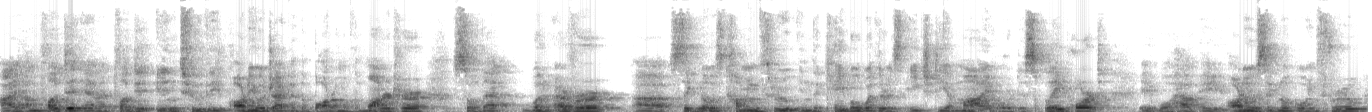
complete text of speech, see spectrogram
I unplugged it and I plugged it into the audio jack at the bottom of the monitor so that whatever uh, signal is coming through in the cable, whether it's HDMI or DisplayPort, it will have a audio signal going through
